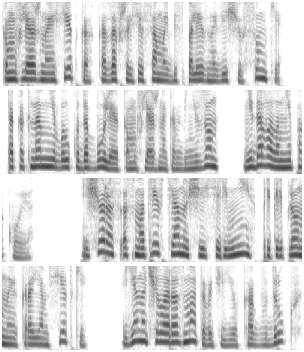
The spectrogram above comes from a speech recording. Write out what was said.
Камуфляжная сетка, казавшаяся самой бесполезной вещью в сумке, так как на мне был куда более камуфляжный комбинезон, не давала мне покоя. Еще раз осмотрев тянущиеся ремни, прикрепленные к краям сетки, я начала разматывать ее, как вдруг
